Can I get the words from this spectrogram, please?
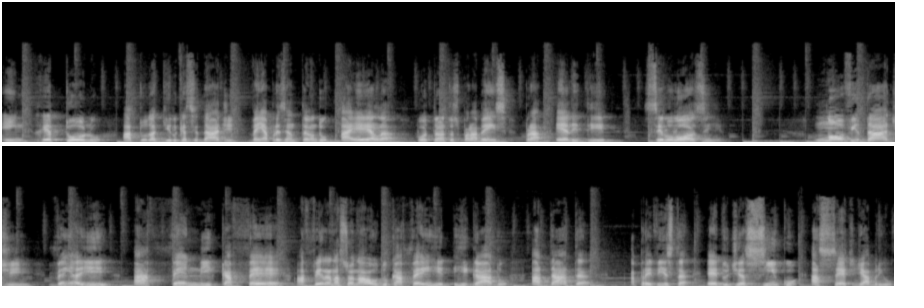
em retorno a tudo aquilo que a cidade vem apresentando a ela. Portanto, os parabéns para LD Celulose. Novidade! Vem aí a Fenicafé, a Feira Nacional do Café Irrigado. A data prevista é do dia 5 a 7 de abril.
